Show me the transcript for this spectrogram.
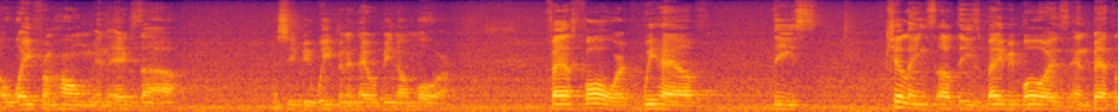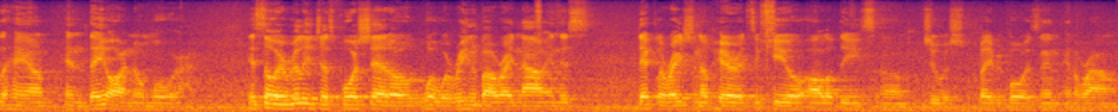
away from home in exile and she'd be weeping and there would be no more. Fast forward, we have these killings of these baby boys in Bethlehem and they are no more. And so it really just foreshadowed what we're reading about right now in this declaration of Herod to kill all of these um, Jewish baby boys in and around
